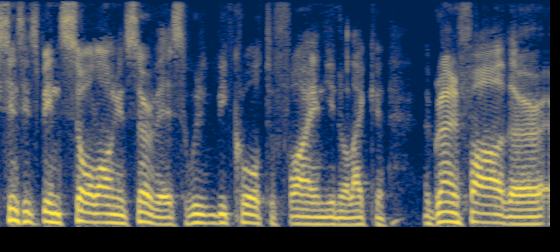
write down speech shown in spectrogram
since it's been so long in service, would it be cool to find you know like a, a grandfather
